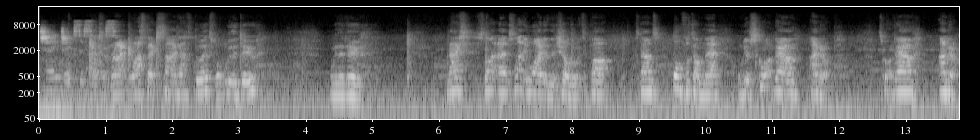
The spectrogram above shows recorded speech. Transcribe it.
Change exercise. Excellent. Right, last exercise afterwards, what we're going to do, we're going to do nice, slight, uh, slightly wider than the shoulder width apart, stands, one foot on there, we're going to squat down and up. Squat down and up.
